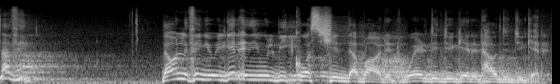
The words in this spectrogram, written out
Nothing. The only thing you will get is you will be questioned about it. Where did you get it? How did you get it?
